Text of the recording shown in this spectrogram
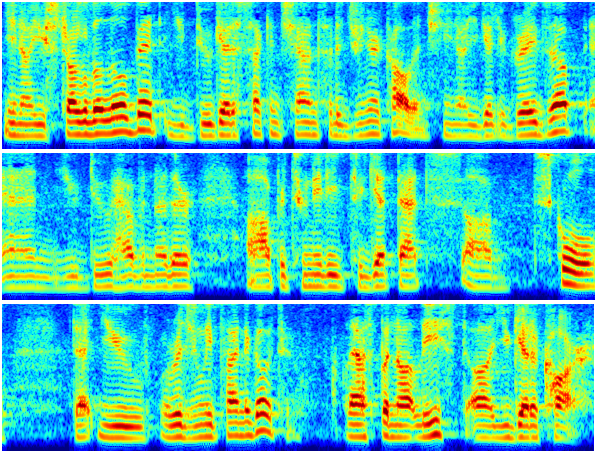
you know you struggled a little bit, you do get a second chance at a junior college. You know you get your grades up, and you do have another uh, opportunity to get that um, school that you originally planned to go to. Last but not least, uh, you get a car.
